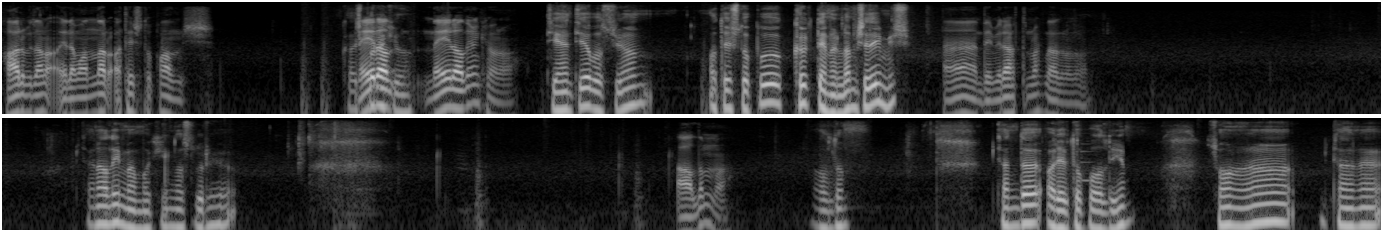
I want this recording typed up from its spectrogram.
Harbiden elemanlar ateş topu almış. Kaç Neyle, para al ki o? neyle alıyorsun ki onu? TNT'ye basıyorsun. Ateş topu 40 demir lan bir şey değilmiş. Ha, demiri arttırmak lazım o zaman. Bir tane alayım ben bakayım nasıl duruyor. Aldın mı? Aldım. Bir tane de alev topu alayım. Sonra bir tane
